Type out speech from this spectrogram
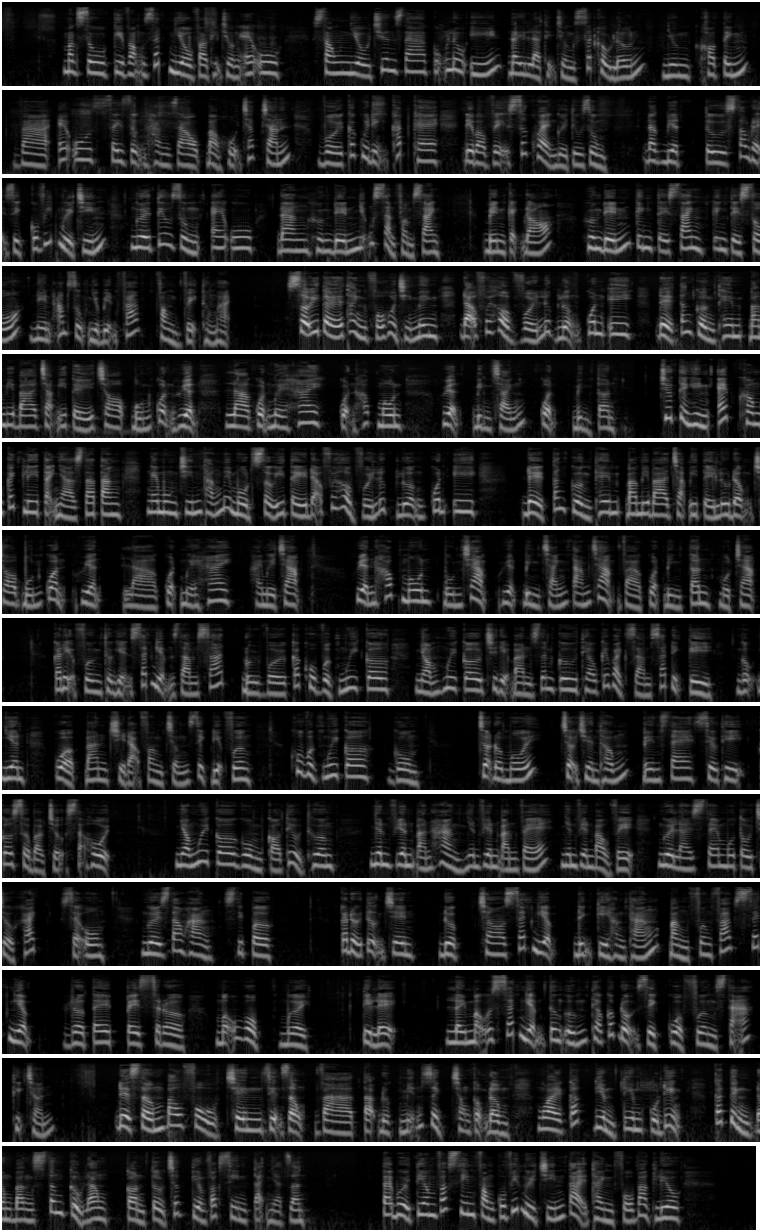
Mặc dù kỳ vọng rất nhiều vào thị trường EU, song nhiều chuyên gia cũng lưu ý đây là thị trường xuất khẩu lớn nhưng khó tính và EU xây dựng hàng rào bảo hộ chắc chắn với các quy định khắt khe để bảo vệ sức khỏe người tiêu dùng – Đặc biệt, từ sau đại dịch COVID-19, người tiêu dùng EU đang hướng đến những sản phẩm xanh. Bên cạnh đó, hướng đến kinh tế xanh, kinh tế số nên áp dụng nhiều biện pháp phòng vệ thương mại. Sở Y tế thành phố Hồ Chí Minh đã phối hợp với lực lượng quân y để tăng cường thêm 33 trạm y tế cho 4 quận huyện là quận 12, quận Hóc Môn, huyện Bình Chánh, quận Bình Tân. Trước tình hình F0 cách ly tại nhà gia tăng, ngày 9 tháng 11, Sở Y tế đã phối hợp với lực lượng quân y để tăng cường thêm 33 trạm y tế lưu động cho 4 quận, huyện là quận 12, 20 trạm, huyện Hóc Môn 4 trạm, huyện Bình Chánh 8 trạm và quận Bình Tân 1 trạm. Các địa phương thực hiện xét nghiệm giám sát đối với các khu vực nguy cơ, nhóm nguy cơ trên địa bàn dân cư theo kế hoạch giám sát định kỳ, ngẫu nhiên của Ban chỉ đạo phòng chống dịch địa phương. Khu vực nguy cơ gồm chợ đầu mối, chợ truyền thống, bến xe, siêu thị, cơ sở bảo trợ xã hội. Nhóm nguy cơ gồm có tiểu thương, nhân viên bán hàng, nhân viên bán vé, nhân viên bảo vệ, người lái xe mô tô chở khách, xe ôm, người giao hàng, shipper. Các đối tượng trên được cho xét nghiệm định kỳ hàng tháng bằng phương pháp xét nghiệm RT-PCR mẫu gộp 10. Tỷ lệ lấy mẫu xét nghiệm tương ứng theo cấp độ dịch của phường, xã, thị trấn. Để sớm bao phủ trên diện rộng và tạo được miễn dịch trong cộng đồng, ngoài các điểm tiêm cố định, các tỉnh đồng bằng sông Cửu Long còn tổ chức tiêm vaccine tại nhà dân. Tại buổi tiêm vaccine phòng COVID-19 tại thành phố Bạc Liêu,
